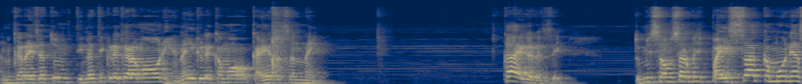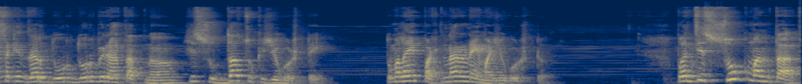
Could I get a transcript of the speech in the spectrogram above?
आणि करायचा तुम्ही तिनं तिकडे कमावं आणि ह्यानं इकडे कमावं काही अडचण नाही. काय गरज आहे? तुम्ही संसार म्हणजे पैसा कमवण्यासाठी जर दूर दूर बी राहतात ना ही सुद्धा चुकीची गोष्ट आहे. तुम्हाला ही पटणार नाही माझी गोष्ट. पण जी सुख म्हणतात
